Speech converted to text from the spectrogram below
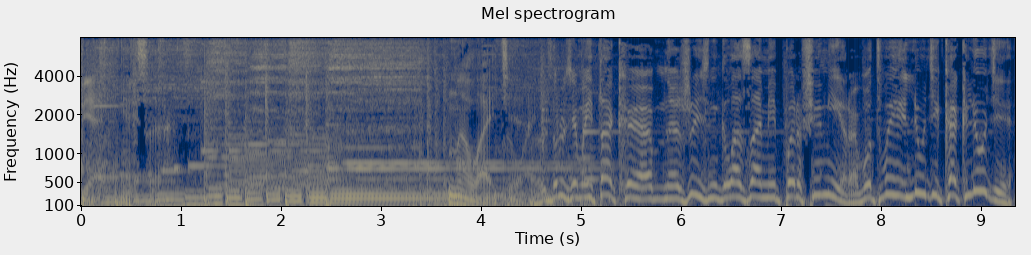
Пятница на лайте. Друзья мои, так, э, жизнь глазами парфюмера. Вот вы люди как люди,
